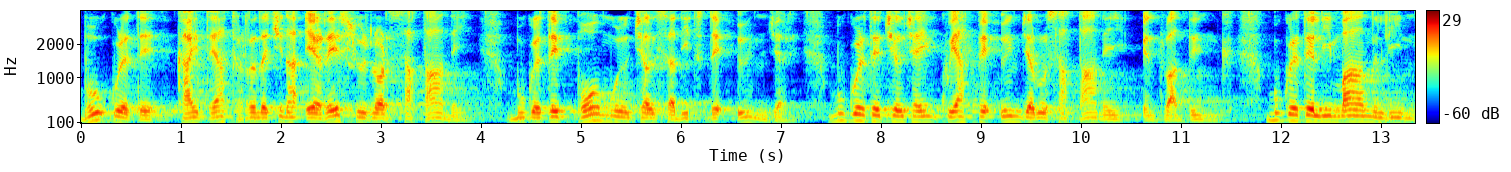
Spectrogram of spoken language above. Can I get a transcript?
Bucură-te că ai tăiat rădăcina eresurilor satanei. Bucură-te pomul cel sădit de îngeri. Bucură-te cel ce ai încuiat pe îngerul satanei într-o adânc. Bucură-te liman lin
